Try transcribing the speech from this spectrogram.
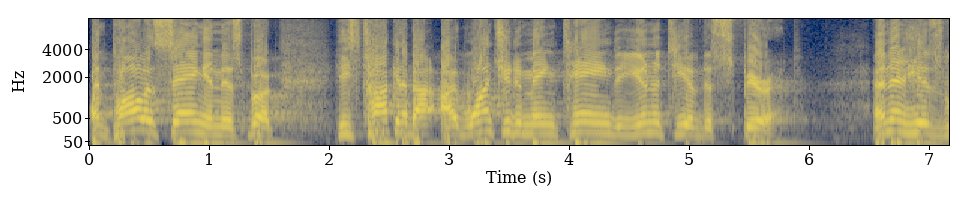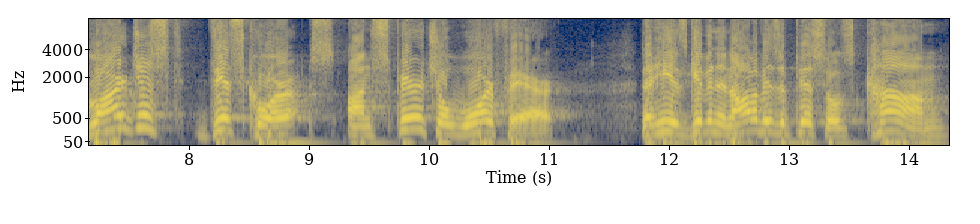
And Paul is saying in this book, he's talking about, I want you to maintain the unity of the Spirit. And then his largest discourse on spiritual warfare that he has given in all of his epistles come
